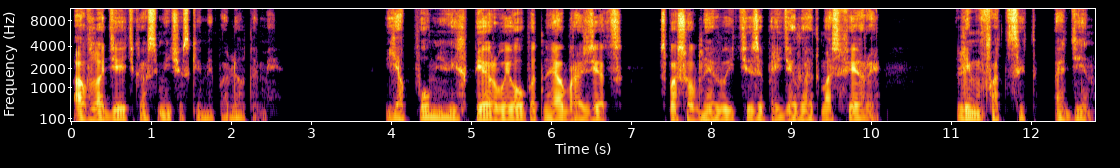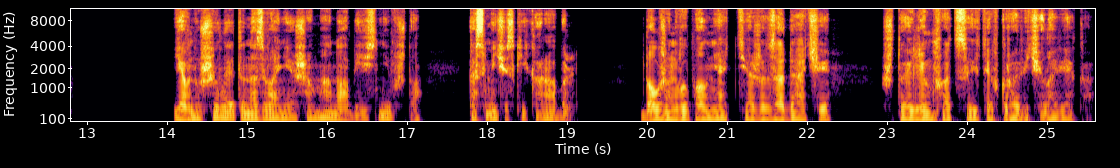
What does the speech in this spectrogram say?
овладеть космическими полетами. Я помню их первый опытный образец способный выйти за пределы атмосферы, лимфоцит-1. Я внушила это название шаману, объяснив, что космический корабль должен выполнять те же задачи, что и лимфоциты в крови человека,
